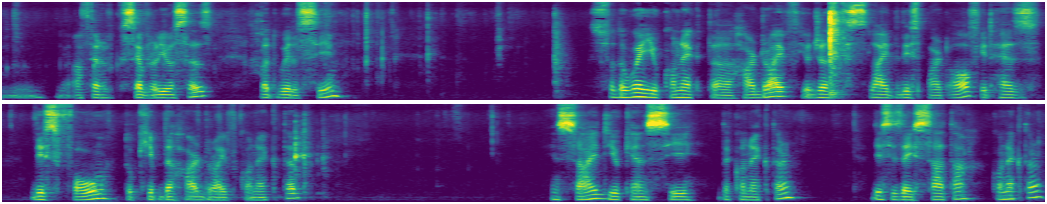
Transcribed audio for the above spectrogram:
mm, after several uses, but we'll see. So the way you connect a hard drive, you just slide this part off. It has this foam to keep the hard drive connected. Inside you can see the connector. This is a SATA connector.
